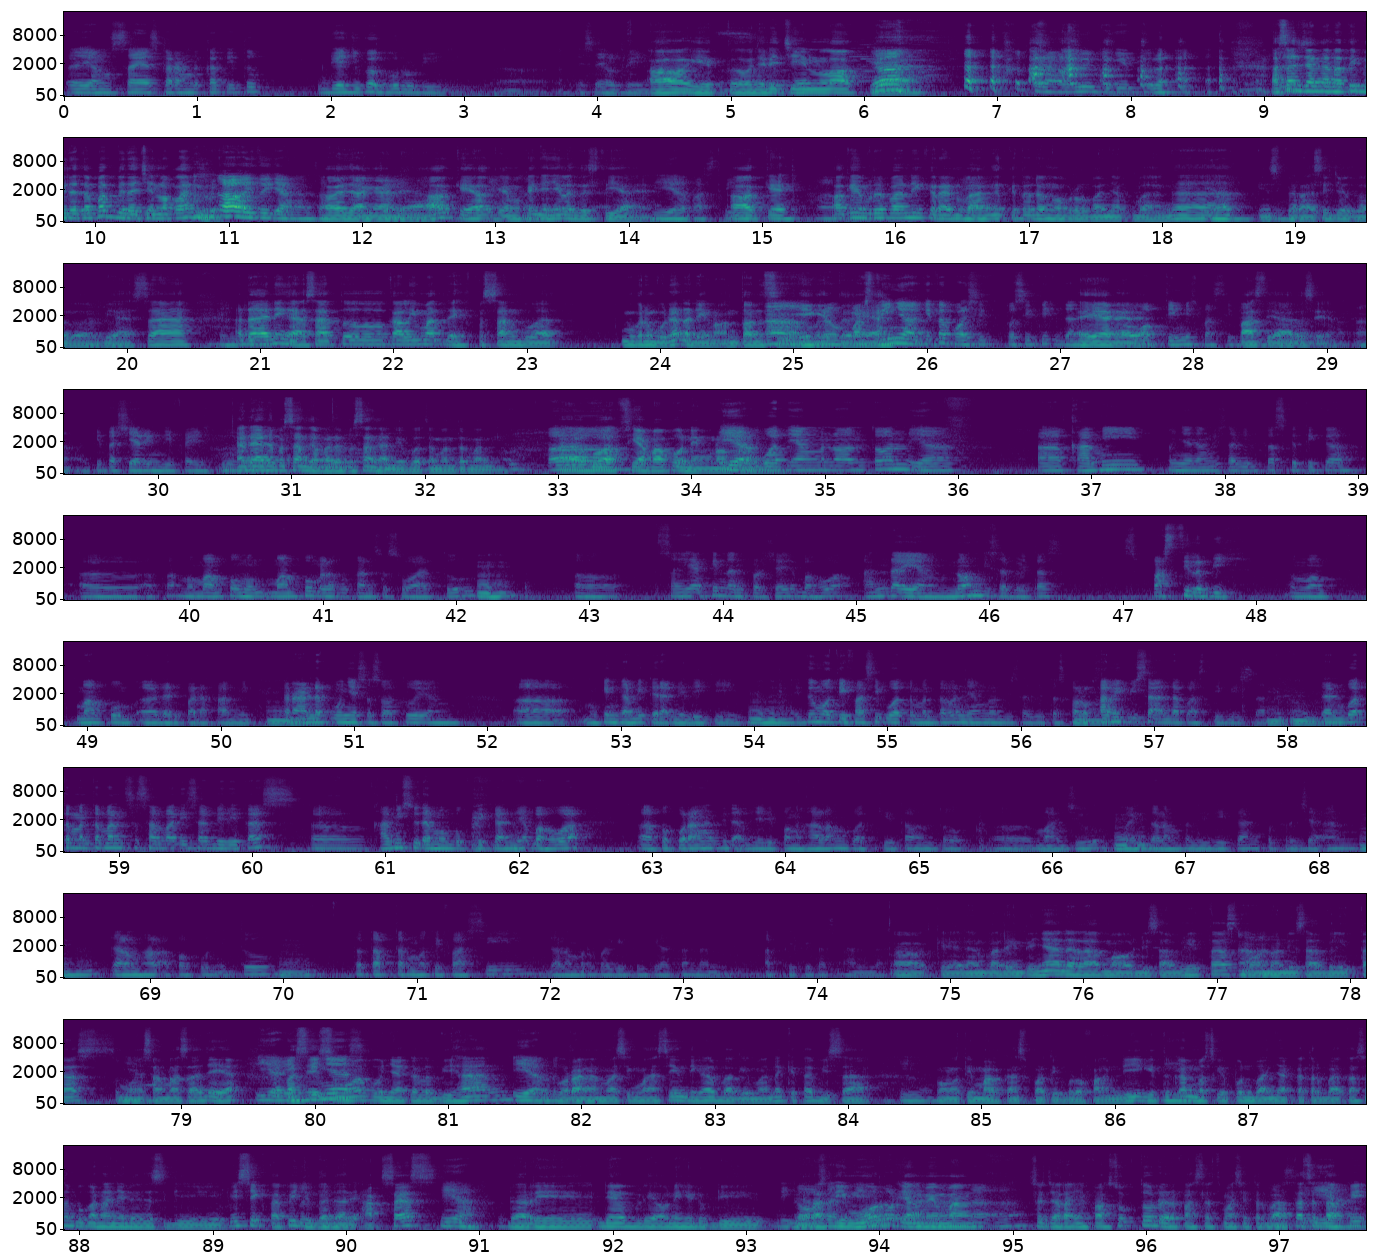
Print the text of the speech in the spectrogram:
eh, yang saya sekarang dekat itu dia juga guru di eh, SLB Oh gitu, jadi cinlok ya. kurang lebih begitulah Asal jangan nanti beda tempat beda cinlok lagi. bro. oh itu jangan Oh jangan ya. Oke oke, Jangan makanya nyanyi lagu setia ya. iya pasti Oke, oke Bro Fandi keren banget. Kita udah ngobrol banyak banget, Iya. inspirasi juga luar biasa. Ada ini nggak satu kalimat deh pesan buat mudah-mudahan ada yang nonton sih Ah, benar. gitu ya. pastinya kita positif, positif dan Iya, iya, iya. optimis pasti Pasti harus ya. Ah, kita sharing di Facebook Ada ada pesan nggak? Ada pesan nggak nih buat teman-teman nih? Eh, Eh, buat siapa pun yang nonton. Iya, buat yang menonton ya eh, kami penyandang disabilitas ketika eh, apa mampu mampu melakukan sesuatu, Mhm. eh, saya yakin dan percaya bahwa anda yang non disabilitas pasti lebih mampu, mampu, daripada kami, Hmm. karena anda punya sesuatu yang uh, mungkin kami tidak miliki. Mhm. Itu motivasi buat teman-teman yang non disabilitas. Kalau kami bisa, anda pasti bisa. Mhm. Dan buat teman-teman sesama disabilitas, uh, kami sudah membuktikannya bahwa uh, kekurangan tidak menjadi penghalang buat kita untuk uh, maju, baik dalam pendidikan, pekerjaan, Mhm. dalam hal apa pun itu, Mhm. Tetap termotivasi dalam berbagai kegiatan dan aktivitas anda. Oke, dan pada intinya adalah mau disabilitas, mau non disabilitas, semua sama saja ya. Iya, Pasti intinya- semua punya kelebihan, Iya, kekurangan masing-masing. Tinggal bagaimana kita bisa Iya. mengoptimalkan seperti Bro Fandi gitu kan, meskipun banyak keterbatasan, bukan hanya dari segi fisik, tapi juga dari akses. Iya, Dari dia beliau ini hidup di, Di daerah timur, timur, yang ya, memang uh-uh. secara infrastruktur dari fasilitas masih terbatas, Masih, tetapi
